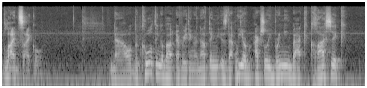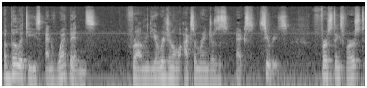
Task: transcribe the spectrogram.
glide cycle. Now, the cool thing about Everything or Nothing is that we are actually bringing back classic abilities and weapons from the original Axem Rangers X series. First things first,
